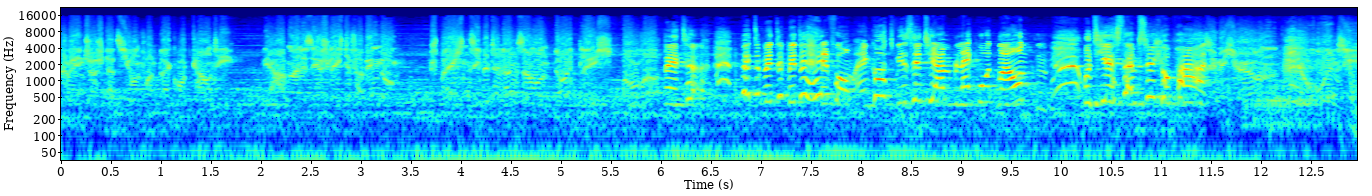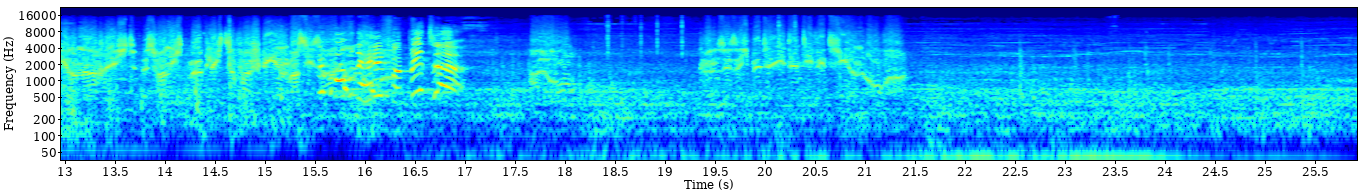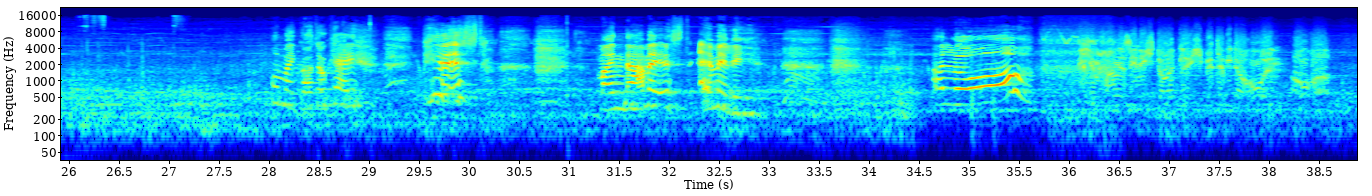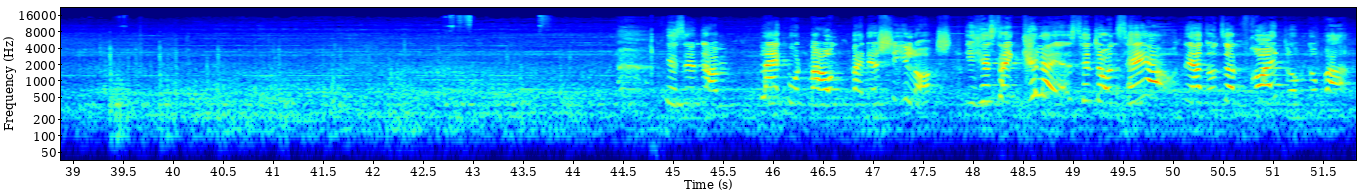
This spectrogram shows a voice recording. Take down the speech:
Park Ranger Station von Blackwood County. Wir haben eine sehr schlechte Verbindung. Sprechen Sie bitte langsam und deutlich. Over. Bitte, bitte, bitte, bitte Hilfe. Oh mein Gott, wir sind hier am Blackwood Mountain. Und hier ist ein Psychopath. Sie mich hören? Wiederholen Sie Ihre Nachricht. Es war nicht möglich zu verstehen, was Sie Wir sagen. brauchen Hilfe, bitte. Hallo? Können Sie sich bitte identifizieren? Over. Oh mein Gott, okay. Hier ist. Mein Name ist Emily. Hallo? Ich empfange Sie nicht deutlich. Bitte wiederholen. Over. Wir sind am Blackwood Mountain bei der Ski Lodge. Hier ist ein Killer, er ist hinter uns her und er hat unseren Freund umgebracht.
